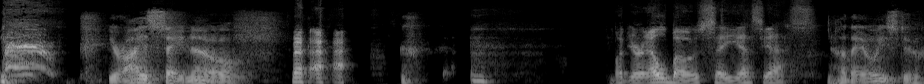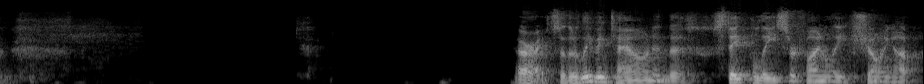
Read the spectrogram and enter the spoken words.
Your eyes say no. but your elbows say yes, yes. Oh, they always do. All right, so they're leaving town, and the state police are finally showing up.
